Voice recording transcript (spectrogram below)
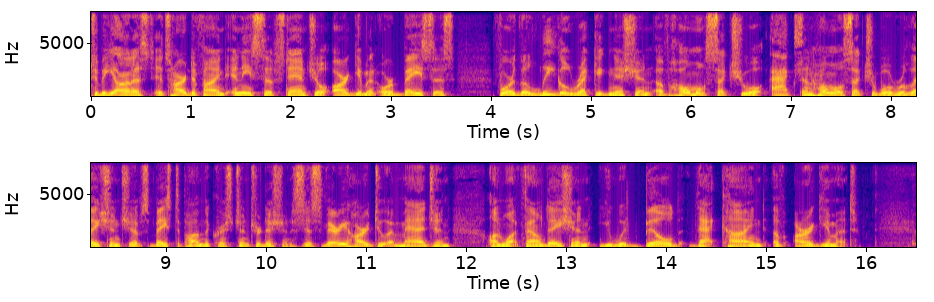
To be honest, it's hard to find any substantial argument or basis for the legal recognition of homosexual acts and homosexual relationships based upon the Christian tradition. It's just very hard to imagine on what foundation you would build that kind of argument.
